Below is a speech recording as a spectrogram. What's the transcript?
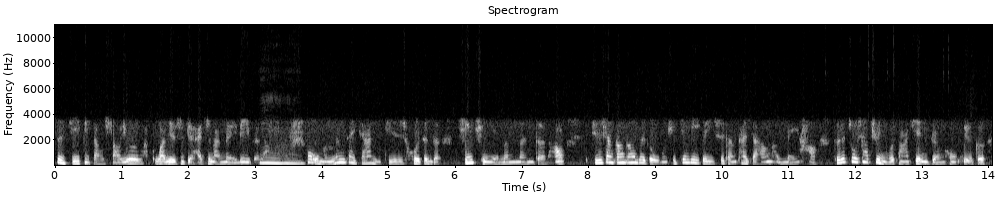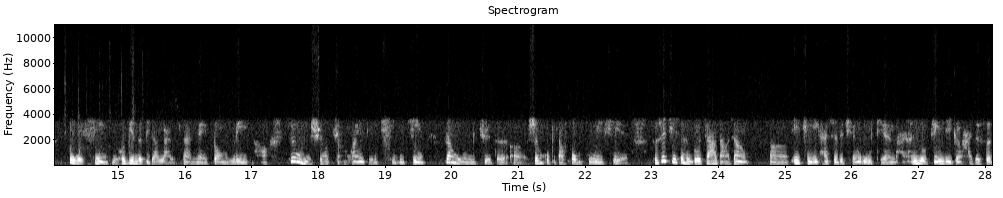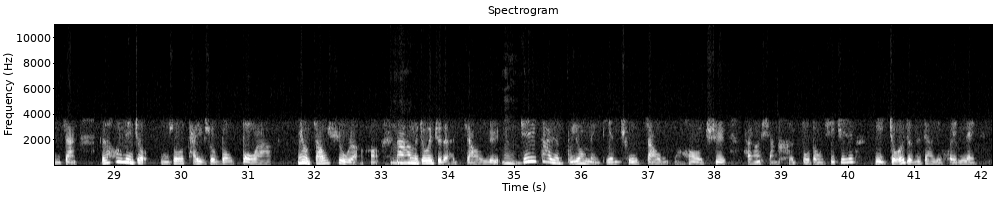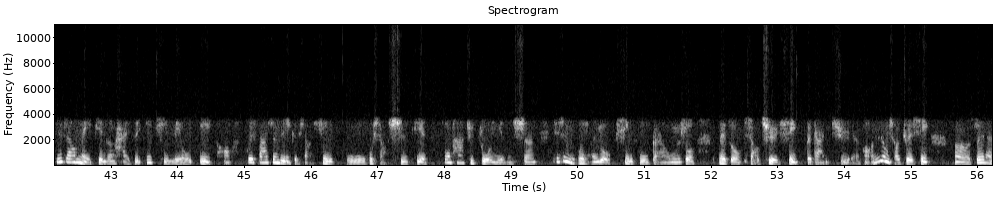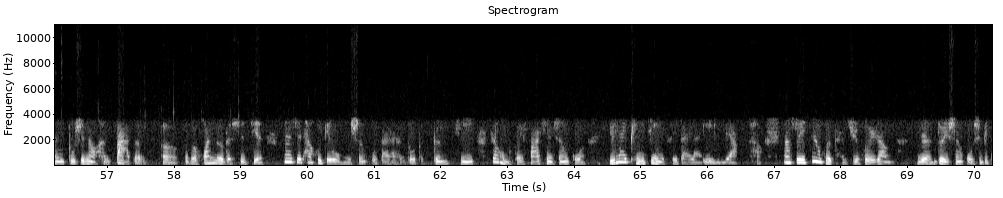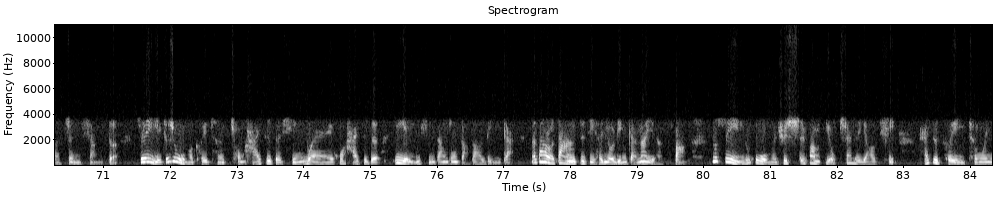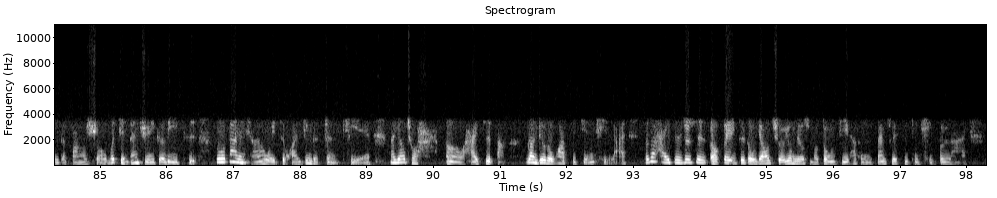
刺激比较少，因为外面世界还是蛮美丽的啦。嗯，那我们闷在家里，其实会真的心情也闷闷的，然后。其实像刚刚这个，我们说建立一个仪式感，看起来好像很美好，可是做下去你会发现，人后会有个惰性，也会变得比较懒散、没动力哈。所以我们需要转换一点情境，让我们觉得呃生活比较丰富一些。可是其实很多家长像呃疫情一开始的前五天还很有精力跟孩子奋战，可是后面就我们说台语说波波啦。没有招数了哈，那他们就会觉得很焦虑。嗯，其实大人不用每天出招，然后去好像想很多东西。其实你久而久之这样也会累。你只要每天跟孩子一起留意哈，会发生的一个小幸福或小事件，用它去做延伸，其实你会很有幸福感。我们说那种小确幸的感觉哈，那种小确幸。呃，虽然不是那种很大的呃这个欢乐的事件，但是它会给我们的生活带来很多的根基，让我们可以发现生活原来平静也可以带来力量。好，那所以这样的感觉会让人对生活是比较正向的。所以也就是我们可以从从孩子的行为或孩子的一言一行当中找到灵感。那当然，大人自己很有灵感，那也很棒。那所以如果我们去释放友善的邀请。孩子可以成为你的帮手。我简单举一个例子：如果大人想要维持环境的整洁，那要求孩嗯孩子把乱丢的袜子捡起来。可是孩子就是呃被这种要求又没有什么动机，他可能三岁事情起不来。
